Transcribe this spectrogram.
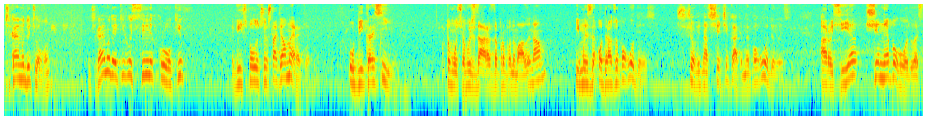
Чекаємо до чого? Чекаємо до якихось сильних кроків від Сполучених Штатів Америки у бік Росії. Тому що ви ж зараз запропонували нам, і ми одразу погодились. Що від нас ще чекати? Ми погодились. А Росія ще не погодилась.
